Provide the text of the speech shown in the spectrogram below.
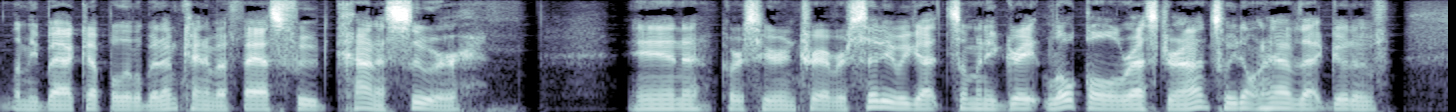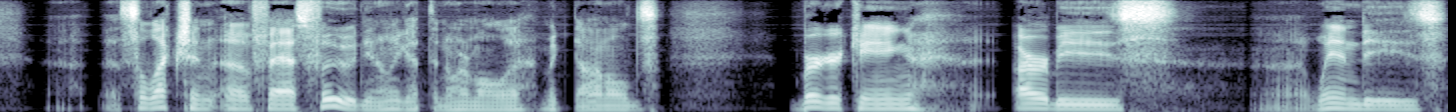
let me back up a little bit. I'm kind of a fast food connoisseur. And uh, of course, here in Traverse City, we got so many great local restaurants. We don't have that good of uh, a selection of fast food. You know, we got the normal uh, McDonald's, Burger King, Arby's, uh, Wendy's,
